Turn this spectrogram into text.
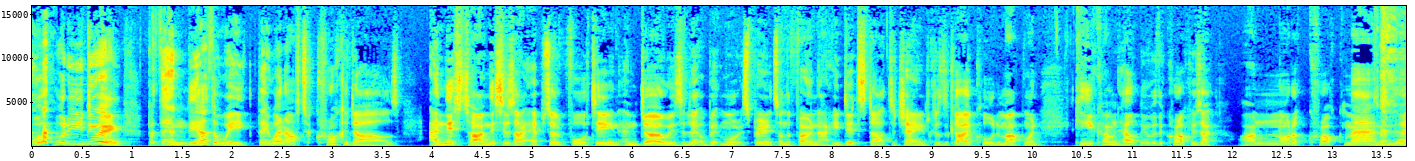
what? What are you doing?" But then the other week they went after crocodiles, and this time this is like episode fourteen, and Doe is a little bit more experienced on the phone now. He did start to change because the guy called him up and went, "Can you come and help me with the croc?" He was like. I'm not a croc man, and uh,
